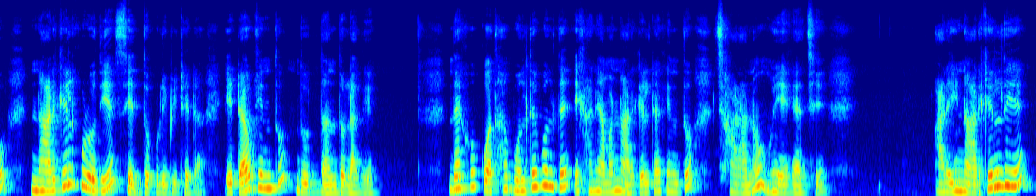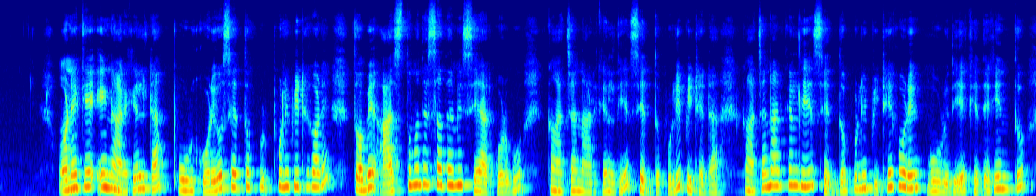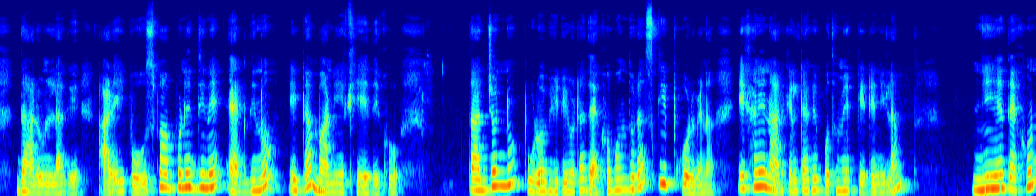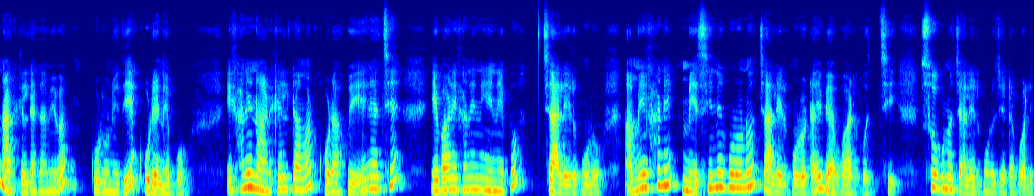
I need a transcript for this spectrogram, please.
নারকেল কুড়ো দিয়ে সেদ্ধ পুলি পিঠেটা, এটাও কিন্তু দুর্দান্ত লাগে। দেখো, কথা বলতে বলতে এখানে আমার নারকেলটা কিন্তু ছাড়ানো হয়ে গেছে। আর এই নারকেল দিয়ে অনেকে এই নারকেলটা পুর করেও সেদ্ধ পুলি পিঠে করে। তবে আজ তোমাদের সাথে আমি শেয়ার করব কাঁচা নারকেল দিয়ে সেদ্ধ পুলি পিঠেটা। কাঁচা নারকেল দিয়ে সেদ্ধ পুলি পিঠে করে গুড় দিয়ে খেতে কিন্তু দারুণ লাগে। আর এই পৌষ পার্বণের দিনে একদিনও এটা বানিয়ে খেয়ে দেখো। তার জন্য পুরো ভিডিওটা দেখো বন্ধুরা, স্কিপ করবে না। এখানে নারকেলটাকে প্রথমে কেটে নিলাম। নিয়ে দেখুন নারকেলটাকে আমি এবার কুড়ুনি দিয়ে কুড়ে নেব। এখানে নারকেলটা আমার কোড়া হয়ে গেছে। এবার এখানে নিয়ে নেব চালের গুঁড়ো। আমি এখানে মেশিনে গুঁড়োনো চালের গুঁড়োটাই ব্যবহার করছি, শুকনো চালের গুঁড়ো যেটা বলে।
